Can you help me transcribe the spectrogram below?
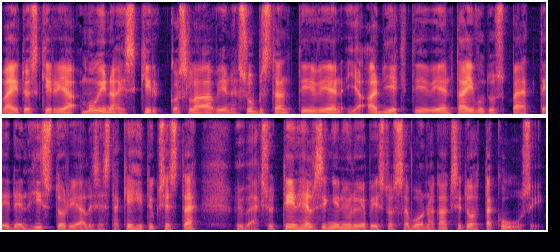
Väitöskirja muinaiskirkkoslaavin substantiivien ja adjektiivien taivutuspäätteiden historiallisesta kehityksestä hyväksyttiin Helsingin yliopistossa vuonna 2006.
